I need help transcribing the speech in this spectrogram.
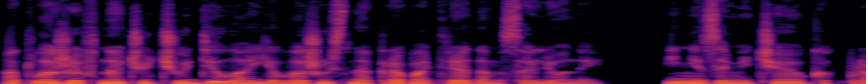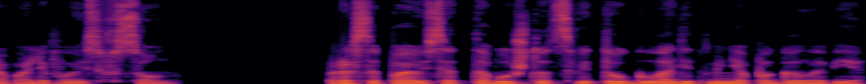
Отложив на чуть-чуть дела, я ложусь на кровать рядом с Аленой и не замечаю, как проваливаюсь в сон. Просыпаюсь от того, что цветок гладит меня по голове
